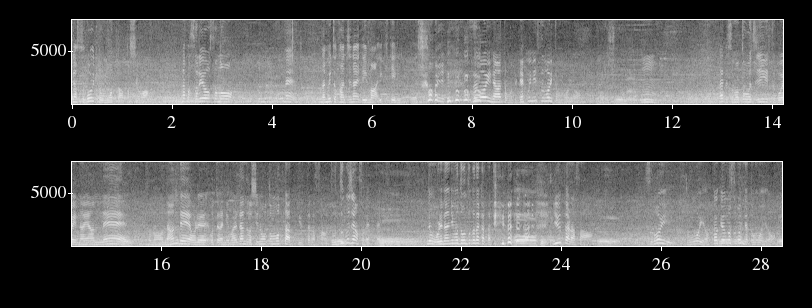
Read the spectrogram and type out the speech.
いやすごいと思った私は。なんかそれをそのね波と感じないで今生きてるってすごいすごいなと思って逆にすごいと思うよ。あそうなの。うん。だってその当時すごい悩んで、そのなんで俺お寺に生まれたんだろう死のうと思ったって言ったらさどん底じゃんそれって。でも俺何もどん底なかったっていう。言うからさすごいと思うよ。深きがすごいんだと思うよ。う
